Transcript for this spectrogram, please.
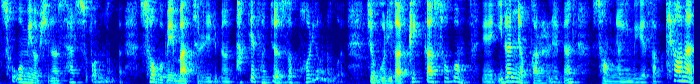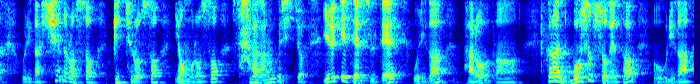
소금이 없이는 살 수가 없는 거예요. 소금이 맛을 잃으면 밖에 던져서 버려오는 거예요. 즉 우리가 빛과 소금 예, 이런 역할을 하려면 성령님에게서 태어난 우리가 신으로서 빛으로서 영으로서 살아가는 것이죠. 이렇게 됐을 때 우리가 바로 어, 그런 모습 속에서 우리가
